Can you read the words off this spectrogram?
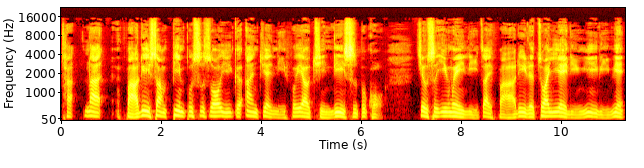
他那法律上并不是说一个案件你非要请律师不可，就是因为你在法律的专业领域里面。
